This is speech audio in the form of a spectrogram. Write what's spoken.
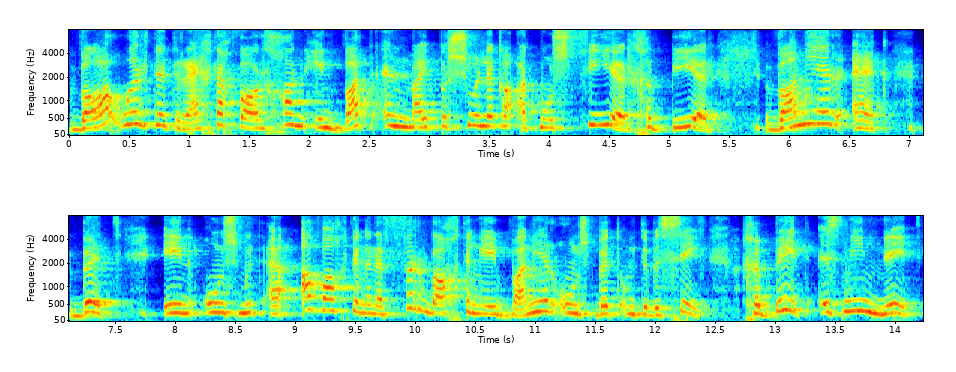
waaroor dit regtig waar gaan en wat in my persoonlike atmosfeer gebeur wanneer ek bid en ons moet 'n afwagting en 'n verwagting hê wanneer ons bid om te besef gebed is nie net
